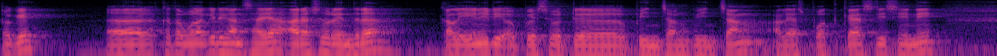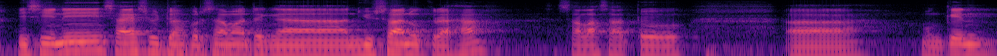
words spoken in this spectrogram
Oke, eh, ketemu lagi dengan saya Arya Surendra. Kali ini di episode bincang-bincang alias podcast di sini. Di sini saya sudah bersama dengan Yusa Nugraha, salah satu eh, mungkin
